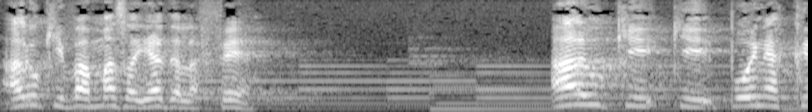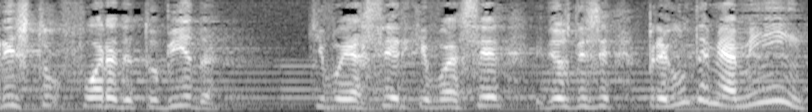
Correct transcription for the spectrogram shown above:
Algo que vai mais allá da fé. Algo que, que põe a Cristo fora de tu vida. Que vou fazer, que vou fazer. E Deus diz: Pregúntame a mim.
